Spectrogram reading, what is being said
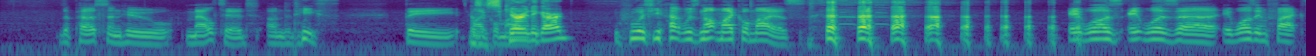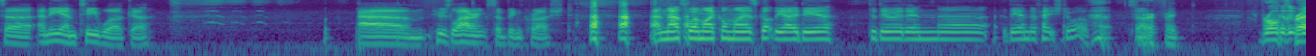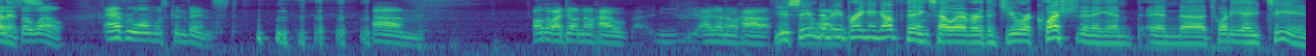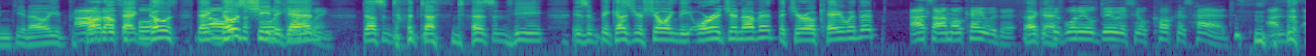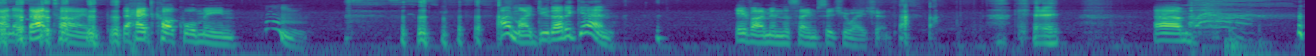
the person who melted underneath the Was Michael security guard. Myers was yeah was not Michael Myers. It was it was uh it was in fact uh, an EMT worker um whose larynx had been crushed. and that's where Michael Myers got the idea to do it in uh, at the end of H2O. So Perfect. Roll because it credits. worked so well. Everyone was convinced. um although I don't know how I don't know how You seem to be bringing up things, however, that you were questioning in in uh, 2018. You know, you Ah, brought but out that fore- ghost that No, ghost sheet again. Doesn't doesn't he? Is it because you're showing the origin of it that you're okay with it? That's I'm okay with it. Okay. Because what he'll do is he'll cock his head, and and at that time the head cock will mean, hmm, I might do that again, if I'm in the same situation. Okay, Um,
